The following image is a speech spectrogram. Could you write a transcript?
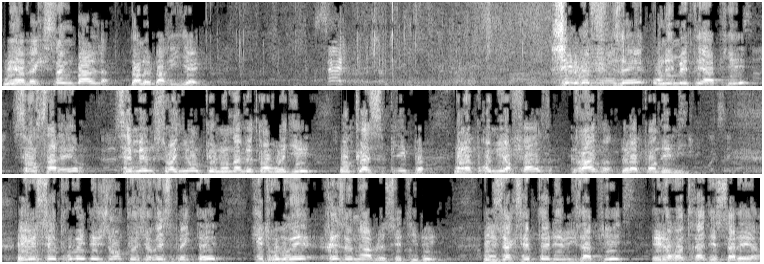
mais avec cinq balles dans le barillet. S'ils refusaient, on les mettait à pied, sans salaire, ces mêmes soignants que l'on avait envoyés au casse-pipe dans la première phase grave de la pandémie. Et il s'est trouvé des gens que je respectais qui trouveraient raisonnable cette idée. Ils acceptaient les mises à pied et le retrait des salaires.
